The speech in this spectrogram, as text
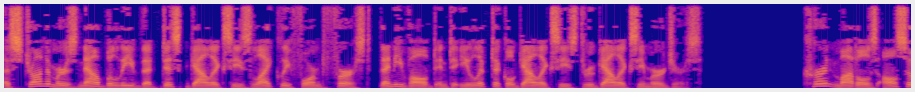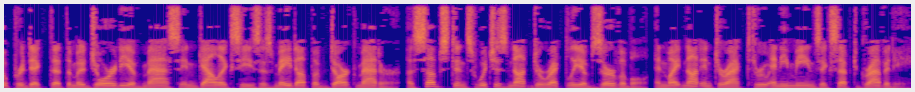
Astronomers now believe that disk galaxies likely formed first, then evolved into elliptical galaxies through galaxy mergers. Current models also predict that the majority of mass in galaxies is made up of dark matter, a substance which is not directly observable, and might not interact through any means except gravity.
